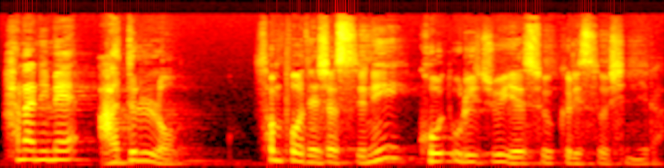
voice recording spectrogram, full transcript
하나님의 아들로 선포되셨으니 곧 우리 주 예수 그리스도시니라.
